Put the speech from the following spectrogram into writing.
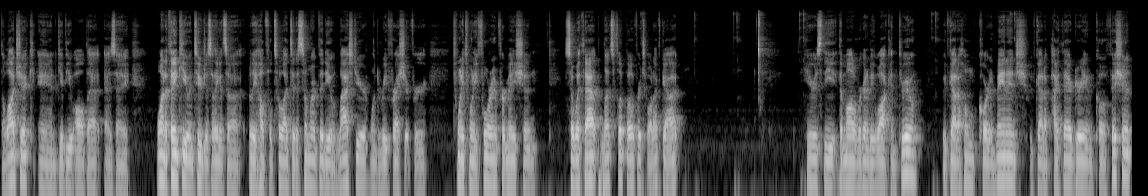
the logic and give you all that as a one, to thank you, and two, just I think it's a really helpful tool. I did a similar video last year, wanted to refresh it for 2024 information. So with that, let's flip over to what I've got. Here's the, the model we're going to be walking through. We've got a home court advantage. We've got a Pythagorean coefficient.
